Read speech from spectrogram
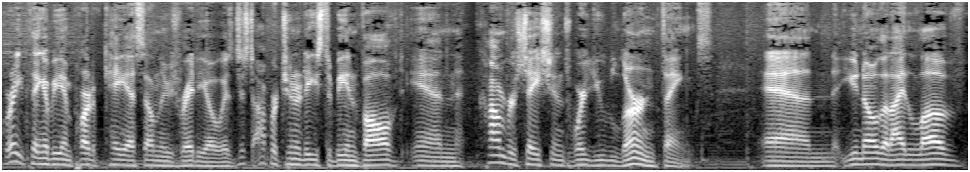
great thing of being part of KSL News Radio is just opportunities to be involved in conversations where you learn things. And you know that I love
